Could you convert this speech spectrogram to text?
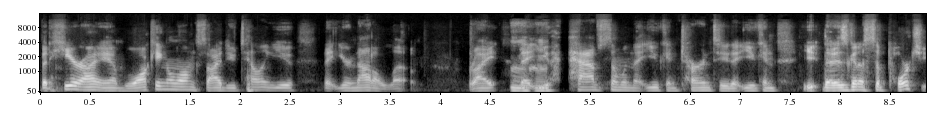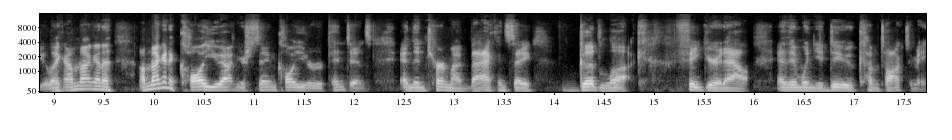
But here I am walking alongside you, telling you that you're not alone right? Mm-hmm. that you have someone that you can turn to that you can you, that is going to support you. Like i'm not going to i'm not going to call you out in your sin call you to repentance and then turn my back and say good luck. Figure it out. And then when you do come talk to me.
